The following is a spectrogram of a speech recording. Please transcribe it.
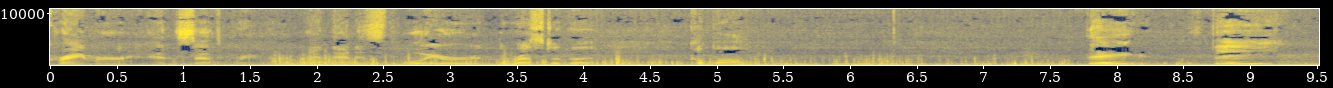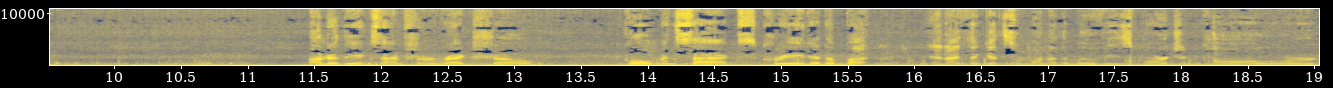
Kramer, and Seth Kramer, and then his lawyer and the rest of the cabal. They, they, under the exemption of Reg Show, Goldman Sachs created a button, and I think it's in one of the movies, Margin Call or,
